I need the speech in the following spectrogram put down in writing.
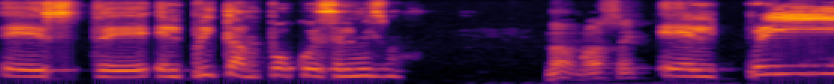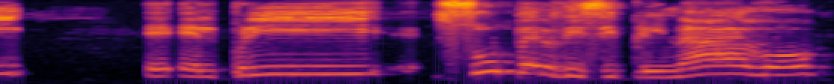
Este, el PRI tampoco es el mismo. No, no sé. El PRI, e, el PRI súper disciplinado,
